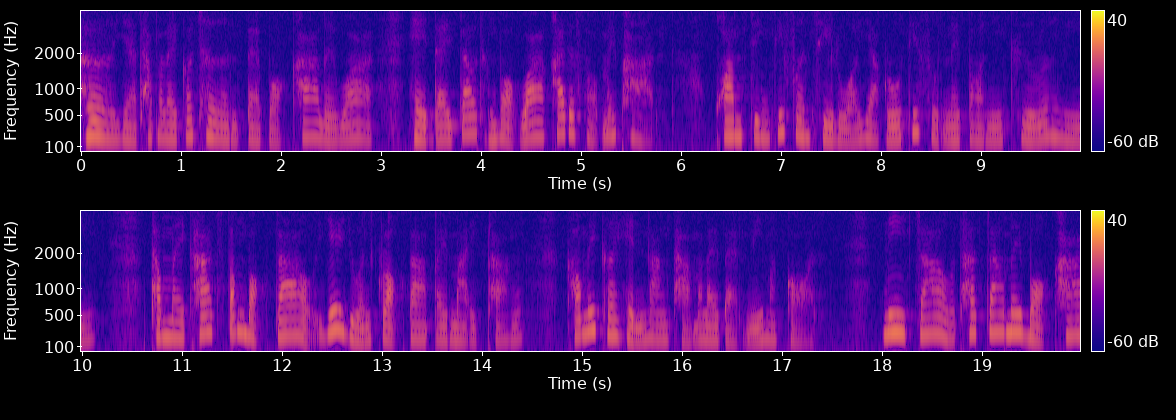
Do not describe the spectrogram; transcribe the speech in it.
เฮ้ออย่าทำอะไรก็เชิญ แต่บอกข้าเลยว่า เหตุใดเจ้าถึงบอกว่าข้าจะสอบไม่ผ่าน ความจริงที่เฟิร์นชีหลัวอยากรู้ที่สุดในตอนนี้คือเรื่องนี้ทำไมข้าจะต้องบอกเจ้า เย่หยวนกรอกตาไปมาอีกครั้ง เขาไม่เคยเห็นนางถามอะไรแบบนี้มาก่อน นี่เจ้าถ้าเจ้าไม่บอกข้า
